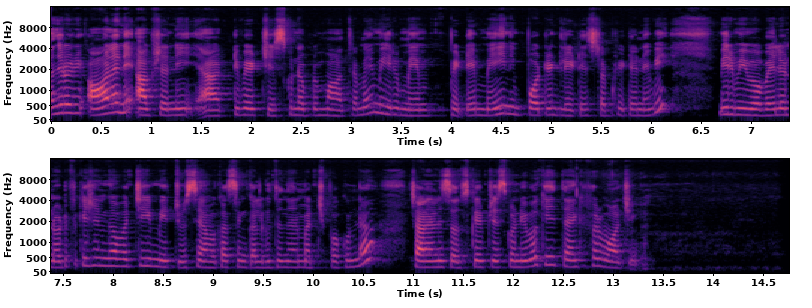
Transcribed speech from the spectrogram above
అందులోని ఆల్ అనే ఆప్షన్ని యాక్టివేట్ చేసుకున్నప్పుడు మాత్రమే మీరు మేము పెట్టే మెయిన్ ఇంపార్టెంట్ లేటెస్ట్ అప్డేట్ అనేవి మీరు మీ మొబైల్లో నోటిఫికేషన్గా వచ్చి మీరు చూసే అవకాశం కలుగుతుందని మర్చిపోకుండా ఛానల్ని సబ్స్క్రైబ్ చేసుకోండి. Okay thank you for watching.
